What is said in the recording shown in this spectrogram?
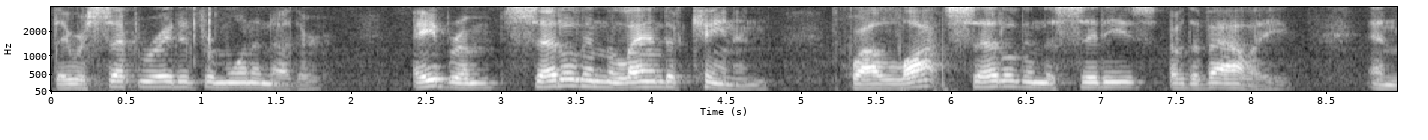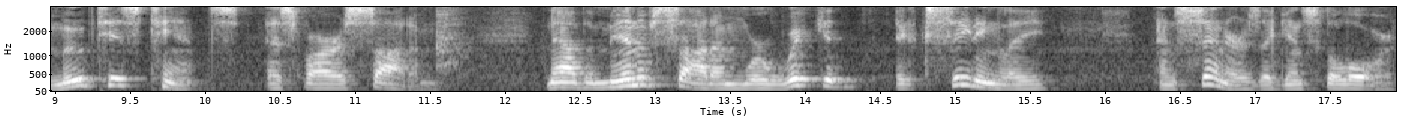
They were separated from one another. Abram settled in the land of Canaan while Lot settled in the cities of the valley and moved his tents as far as Sodom. Now the men of Sodom were wicked exceedingly and sinners against the Lord.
